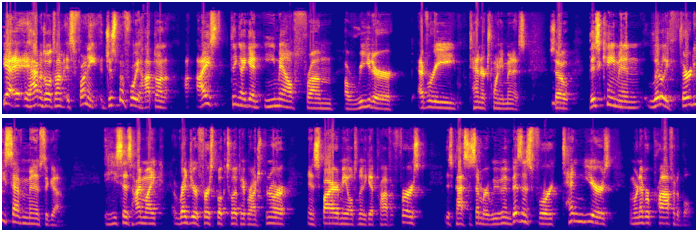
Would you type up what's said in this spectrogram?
yeah it happens all the time it's funny just before we hopped on I think I get an email from a reader every 10 or 20 minutes. So this came in literally 37 minutes ago. He says, Hi, Mike. I read your first book, Toilet Paper Entrepreneur. It inspired me ultimately to get profit first. This past December, we've been in business for 10 years and we're never profitable.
